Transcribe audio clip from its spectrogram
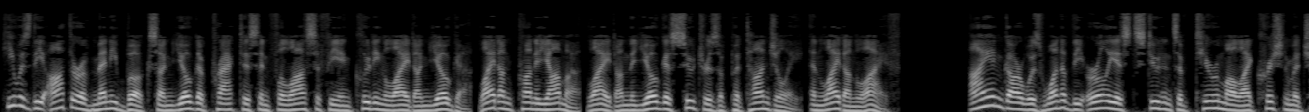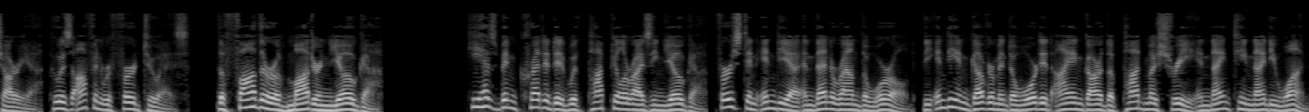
He was the author of many books on yoga practice and philosophy including Light on Yoga, Light on Pranayama, Light on the Yoga Sutras of Patanjali, and Light on Life. Iyengar was one of the earliest students of Tirumalai Krishnamacharya, who is often referred to as the father of modern yoga. He has been credited with popularizing yoga, first in India and then around the world. The Indian government awarded Iyengar the Padma Shri in 1991,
